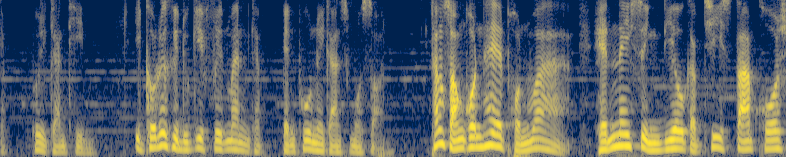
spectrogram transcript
ครับผู้จัดการทีม อีกคนก็คือดูกี้ฟรีดแมนครับเป็นผู้อำนวยการสโมสร ทั้งสองคนให้เหตุผลว่าเห็นในสิ่งเดียวกับที่ Staff Coach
